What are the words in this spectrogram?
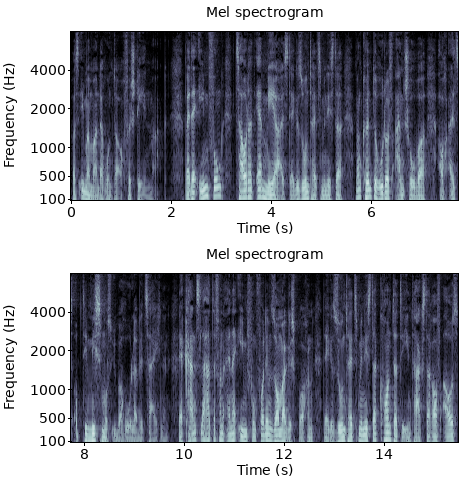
was immer man darunter auch verstehen mag. Bei der Impfung zaudert er mehr als der Gesundheitsminister. Man könnte Rudolf Anschober auch als Optimismusüberholer bezeichnen. Der Kanzler hatte von einer Impfung vor dem Sommer gesprochen. Der Gesundheitsminister konterte ihn tags darauf aus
